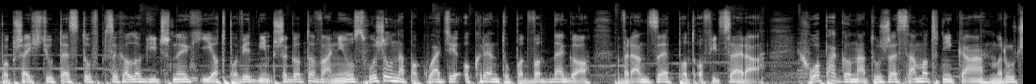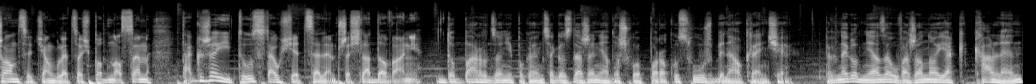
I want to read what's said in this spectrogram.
Po przejściu testów psychologicznych i odpowiednim przygotowaniu służył na pokładzie okrętu podwodnego w randze podoficera. Chłopak o naturze samotnika, mruczący ciągle coś pod nosem, także i tu stał się celem prześladowań. Do bardzo niepokojącego zdarzenia doszło po roku służby na okręcie. Pewnego dnia zauważono, jak Kallen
